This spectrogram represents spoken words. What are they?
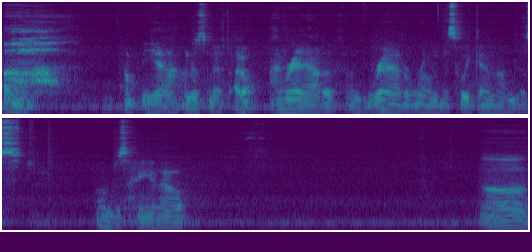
Uh, um, yeah, I'm just miffed. I don't. I ran out of. I ran out of rum this weekend. I'm just. I'm just hanging out. Uh,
